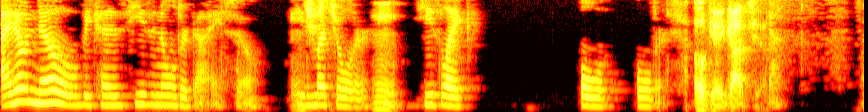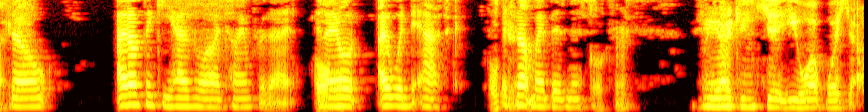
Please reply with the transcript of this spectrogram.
I don't know because he's an older guy, so he's much older. Mm. He's like old older. Okay. Gotcha. Yeah. Nice. So I don't think he has a lot of time for that, and I Oh. don't. I wouldn't ask. okay. It's not my business. Okay. Hey, I can set you up with a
